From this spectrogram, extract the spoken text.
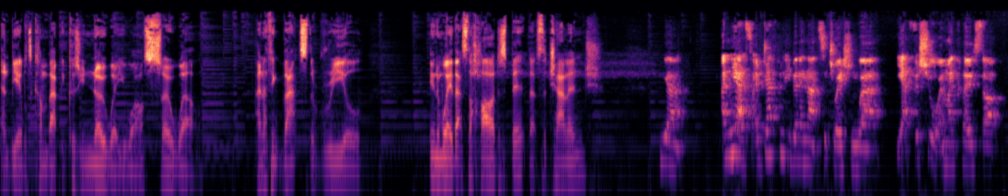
and be able to come back because you know where you are so well. And I think that's the real, in a way, that's the hardest bit. That's the challenge. Yeah. And yes, I've definitely been in that situation where, yeah, for sure, in my close up.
